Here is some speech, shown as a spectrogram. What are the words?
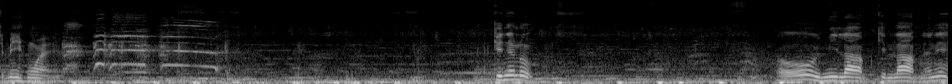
จะมีห่วย กินยังลูก ยมีลาบกินลาบนะนี่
